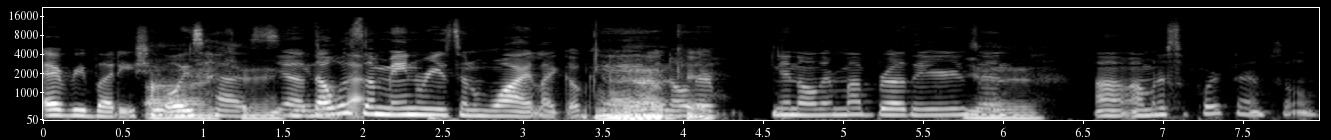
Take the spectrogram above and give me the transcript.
everybody. She Ah, always okay. has. yeah, you that know, was the main reason why. Like, okay, Yeah, you know, okay. they're you know they're my brothers, and um, I'm gonna support them. So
